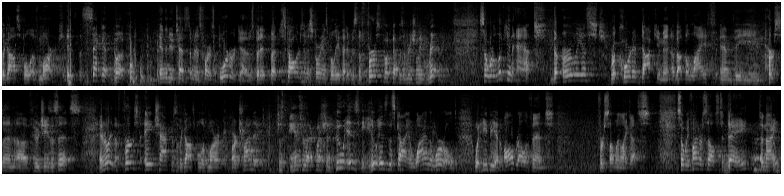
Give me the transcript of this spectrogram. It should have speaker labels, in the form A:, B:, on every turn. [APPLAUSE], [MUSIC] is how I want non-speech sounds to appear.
A: the Gospel of Mark. It is the second book in the New Testament as far as order goes, but, it, but scholars and historians believe that it was the first book that was originally written. So we're looking at the earliest recorded document about the life and the person of who Jesus is. And really, the first eight chapters of the Gospel of Mark are trying to just answer that question who is he? Who is this guy? And why in the world would he be at all relevant for someone like us? So we find ourselves today, tonight,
